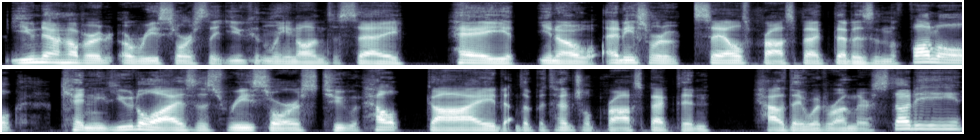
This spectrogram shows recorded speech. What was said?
you now have a, a resource that you can lean on to say hey you know any sort of sales prospect that is in the funnel can utilize this resource to help guide the potential prospect in how they would run their study,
